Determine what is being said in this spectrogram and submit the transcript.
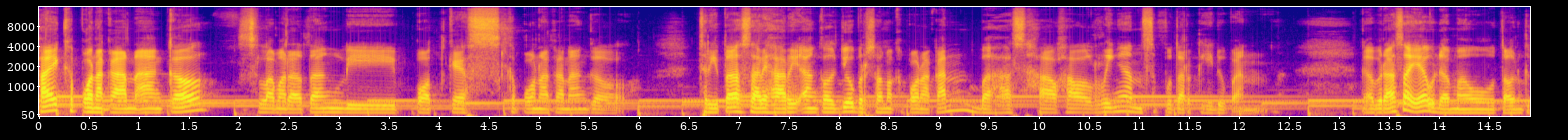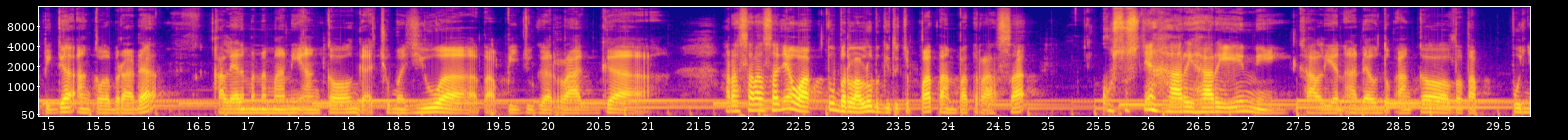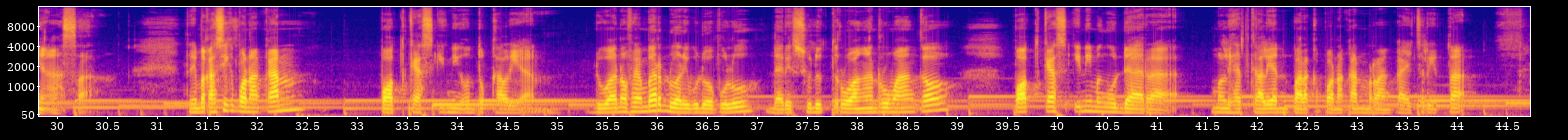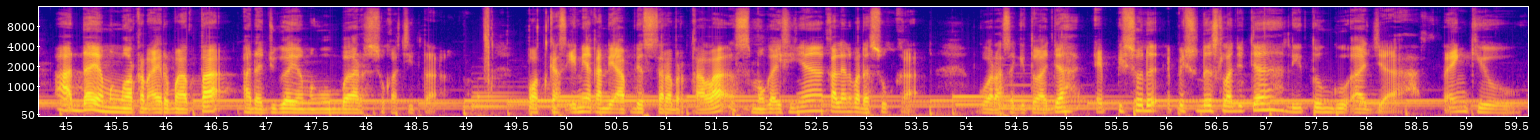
Hai keponakan Uncle, selamat datang di podcast keponakan Uncle. Cerita sehari-hari Uncle Joe bersama keponakan bahas hal-hal ringan seputar kehidupan. Gak berasa ya udah mau tahun ketiga Uncle berada. Kalian menemani Uncle gak cuma jiwa tapi juga raga. Rasa-rasanya waktu berlalu begitu cepat tanpa terasa khususnya hari-hari ini kalian ada untuk Uncle tetap punya asa. Terima kasih keponakan podcast ini untuk kalian. 2 November 2020 dari sudut ruangan rumah Uncle, podcast ini mengudara melihat kalian para keponakan merangkai cerita. Ada yang mengeluarkan air mata, ada juga yang mengumbar sukacita. Podcast ini akan diupdate secara berkala, semoga isinya kalian pada suka. Gua rasa gitu aja. Episode episode selanjutnya ditunggu aja. Thank you.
